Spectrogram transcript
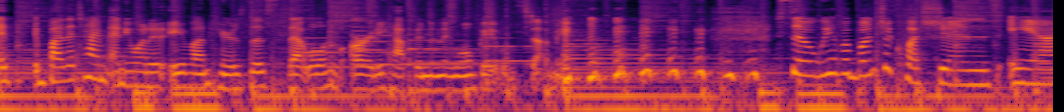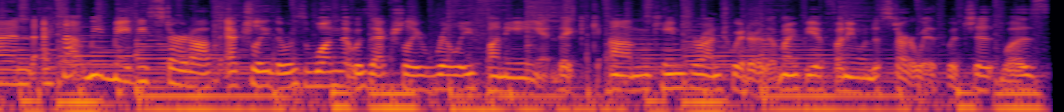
it, by the time anyone at Avon hears this, that will have already happened, and they won't be able to stop me. so we have a bunch of questions, and I thought we'd maybe start off. Actually, there was one that was actually really funny that um, came through on Twitter. That might be a funny one to start with, which it was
